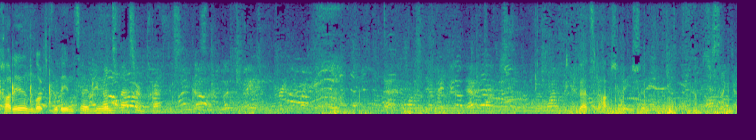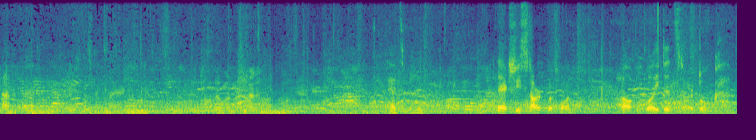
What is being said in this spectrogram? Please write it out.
Cut in, look for the inside He runs faster in practice. That's an observation. It's just like not. That's mean. They actually start with one. Oh, well, he did start. Oh, God.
